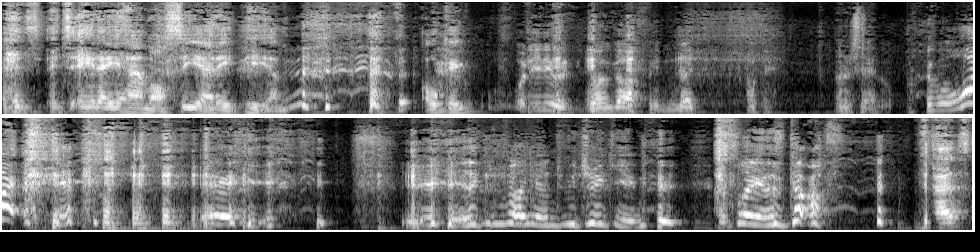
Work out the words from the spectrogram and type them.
It's it's eight AM, I'll see you at eight PM. okay. what are you doing? Going golfing. Like, okay, understandable. Go, what? hey, can fucking be drinking. I'm playing this golf. That's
